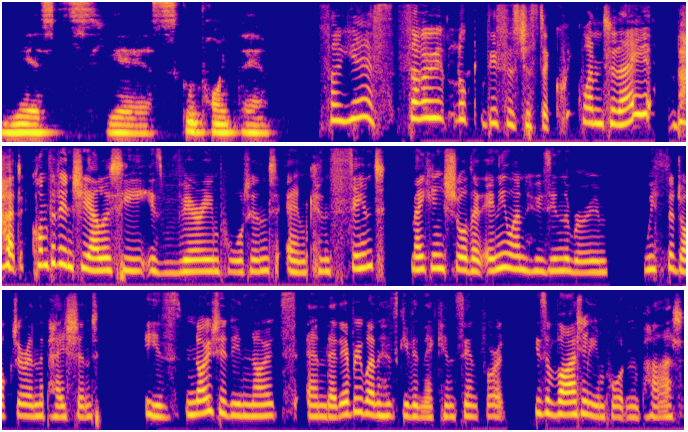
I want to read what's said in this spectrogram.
Yes, yes. Good point there. So, yes. So, look, this is just a quick one today, but confidentiality is very important and consent, making sure that anyone who's in the room with the doctor and the patient is noted in notes and that everyone has given their consent for it is a vitally important part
